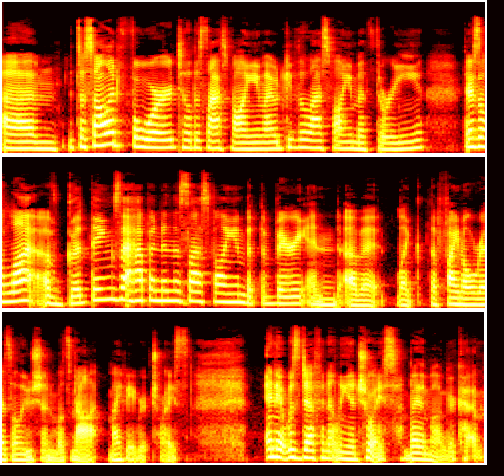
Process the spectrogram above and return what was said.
Um, it's a solid four till this last volume. I would give the last volume a three. There's a lot of good things that happened in this last volume, but the very end of it, like the final resolution, was not my favorite choice. And it was definitely a choice by the mangaka.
